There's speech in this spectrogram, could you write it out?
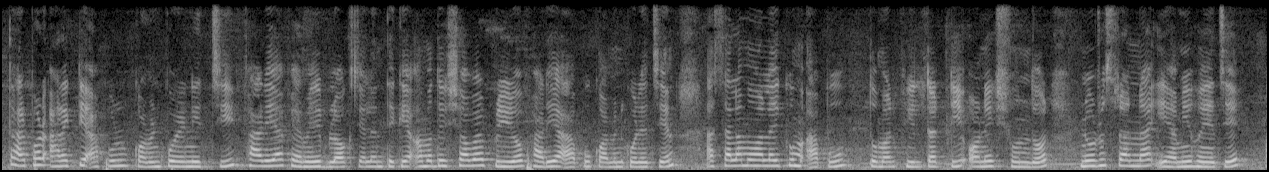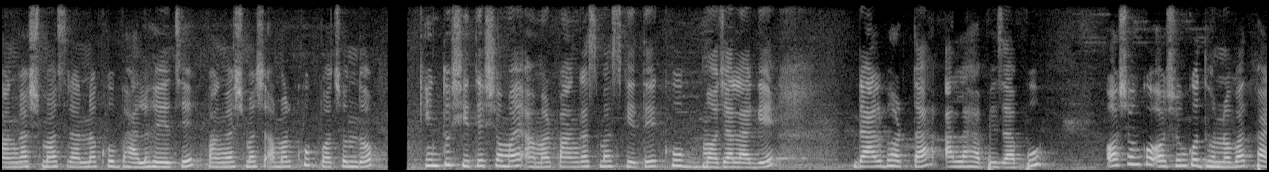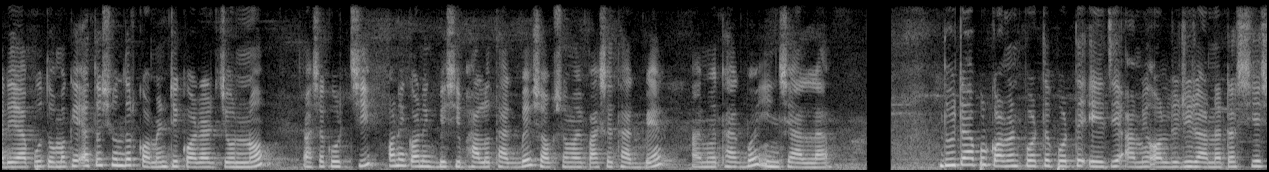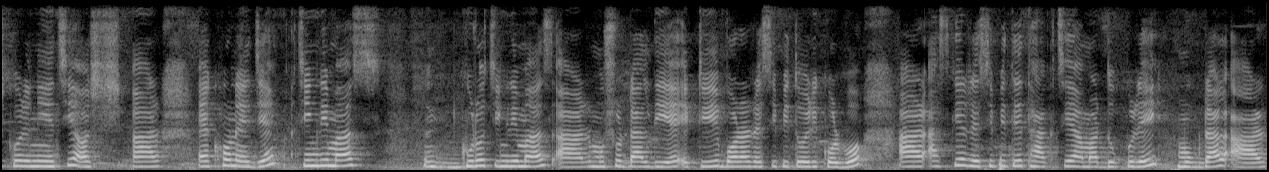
তারপর আরেকটি আপুর কমেন্ট পড়ে নিচ্ছি। ফারিয়া ফ্যামিলি ব্লগ চ্যানেল থেকে আমাদের সবার প্রিয় ফারিয়া আপু কমেন্ট করেছেন, আসসালামু আলাইকুম আপু, তোমার ফিল্টারটি অনেক সুন্দর। নুডলস রান্না ইয়ামি হয়েছে, পাঙ্গাস মাছ রান্না খুব ভালো হয়েছে, পাঙ্গাস মাছ আমার খুব পছন্দ। কিন্তু শীতের সময় আমার পাঙ্গাস মাছ খেতে খুব মজা লাগে। ডাল ভর্তা, আল্লাহ হাফেজ আপু। অসংখ্য অসংখ্য ধন্যবাদ ফারিয়া আপু তোমাকে এত সুন্দর কমেন্টটি করার জন্য। আশা করছি অনেক অনেক বেশি ভালো থাকবে, সব সময় পাশে থাকবে। আমিও থাকব, ইনশাআল্লাহ। দুইটা আপুর কমেন্ট পড়তে পড়তে এই যে আমি অলরেডি রান্নাটা শেষ করে নিয়েছি। আর এখন এই যে চিংড়ি মাছ গুঁড়ো চিংড়ি মাছ আর মসুর ডাল দিয়ে একটি বড়ার রেসিপি তৈরি করব। আর আজকের রেসিপিতে থাকছে আমার দুপুরেই মুগ ডাল আর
